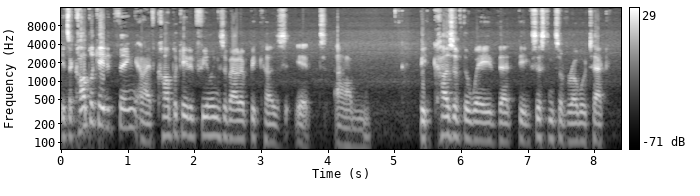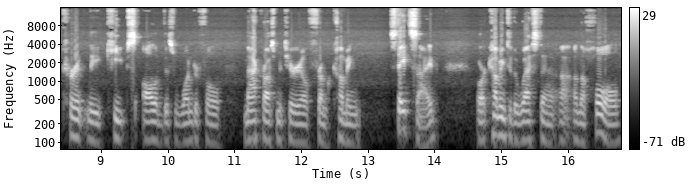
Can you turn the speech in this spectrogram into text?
it's a complicated thing, and I have complicated feelings about it because it um, because of the way that the existence of Robotech currently keeps all of this wonderful Macross material from coming stateside or coming to the West uh, uh, on the whole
